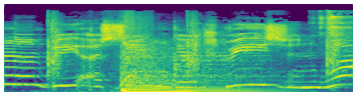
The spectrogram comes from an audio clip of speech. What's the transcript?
wanna be a single reason why.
